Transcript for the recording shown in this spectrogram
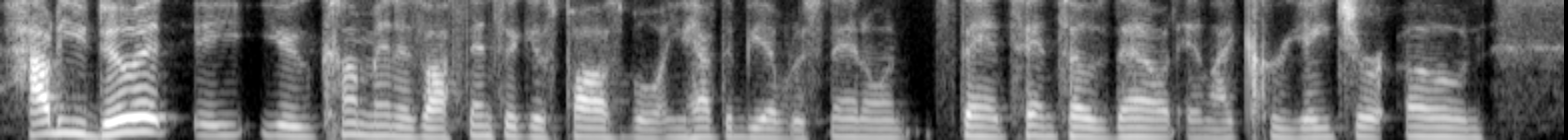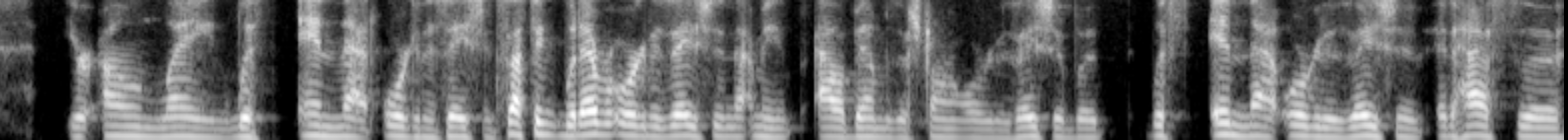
How do you do it? You come in as authentic as possible, and you have to be able to stand on, stand ten toes down, and like create your own, your own lane within that organization. Because I think whatever organization, I mean, Alabama's a strong organization, but within that organization, it has to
